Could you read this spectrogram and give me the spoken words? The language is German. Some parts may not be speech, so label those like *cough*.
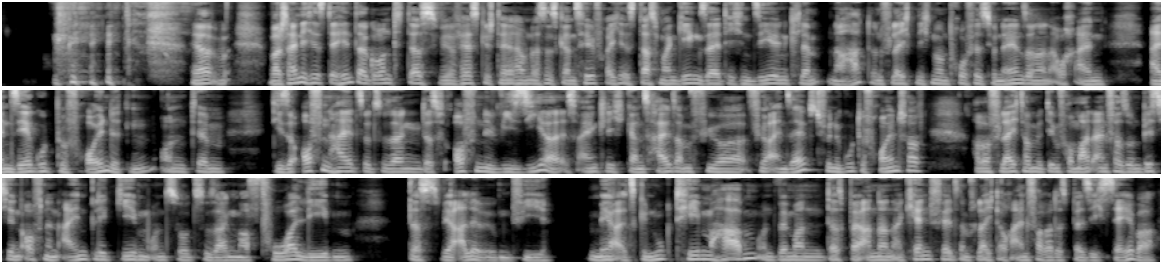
*laughs* ja, wahrscheinlich ist der Hintergrund, dass wir festgestellt haben, dass es ganz hilfreich ist, dass man gegenseitig einen Seelenklempner hat und vielleicht nicht nur einen professionellen, sondern auch einen, einen sehr gut befreundeten. Und ähm, diese Offenheit sozusagen, das offene Visier ist eigentlich ganz heilsam für, für einen selbst, für eine gute Freundschaft, aber vielleicht auch mit dem Format einfach so ein bisschen offenen Einblick geben und sozusagen mal vorleben, dass wir alle irgendwie mehr als genug Themen haben. Und wenn man das bei anderen erkennt, fällt es dann vielleicht auch einfacher, das bei sich selber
